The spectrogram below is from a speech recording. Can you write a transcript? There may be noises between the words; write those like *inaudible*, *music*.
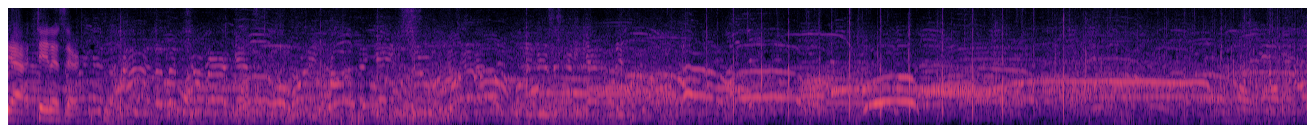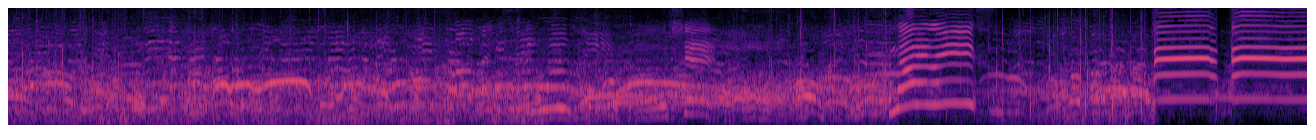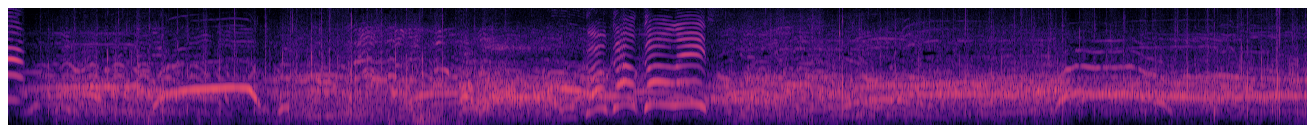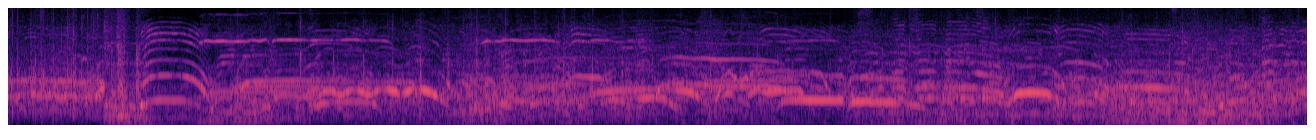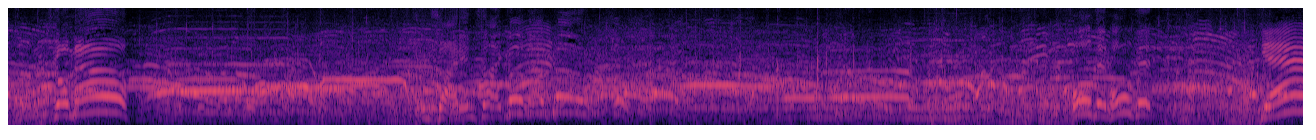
Yeah, Daina's there. inside. Go, now, go! Hold it, hold it. Yeah.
